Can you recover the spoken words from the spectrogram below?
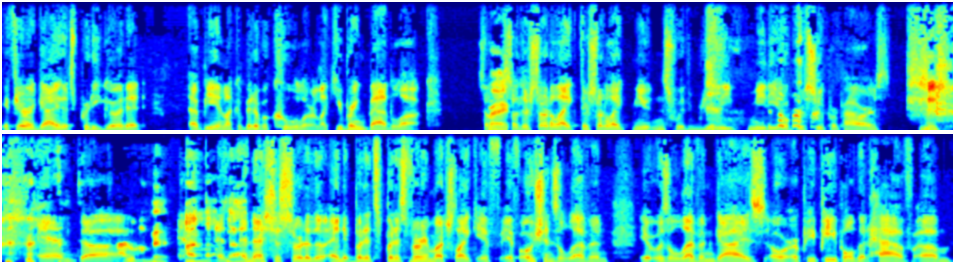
if you're a guy that's pretty good at, at being like a bit of a cooler, like you bring bad luck. So Right. so they're sort of like they're sort of like mutants with really mediocre superpowers, and uh, I love it. I love and that. and that's just sort of the and it, but it's but it's very much like if if Ocean's Eleven, it was eleven guys or, or people that have um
